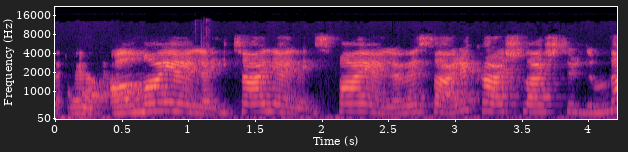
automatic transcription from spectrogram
e, Almanya ile, İtalya ile, İspanya ile vesaire karşılaştırdığımda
